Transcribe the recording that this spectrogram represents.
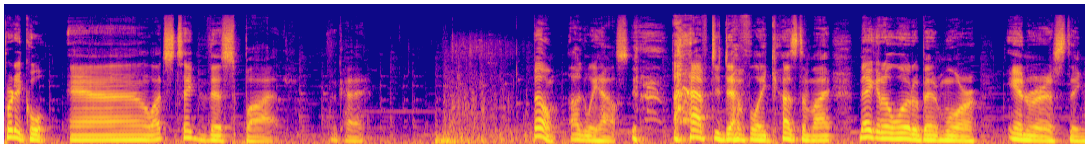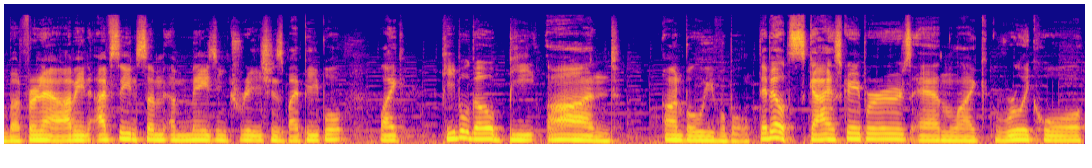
Pretty cool. And let's take this spot. Okay. Boom, ugly house. I have to definitely customize, make it a little bit more interesting, but for now, I mean, I've seen some amazing creations by people. Like, people go beyond unbelievable. They built skyscrapers and like really cool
